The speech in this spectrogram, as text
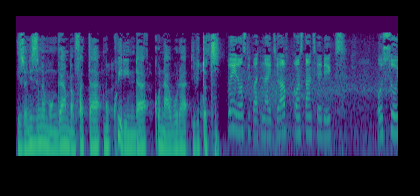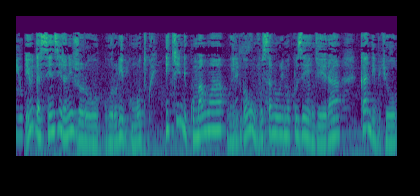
izo ni zimwe mu ngamba mfata mu kwirinda ko nabura ibitotsi. Iyo udasinzira nijoro uhora uribwa umutwe. Ikindi ku manywa wirirwa wumva usa n'urimo kuzengera kandi ibyo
